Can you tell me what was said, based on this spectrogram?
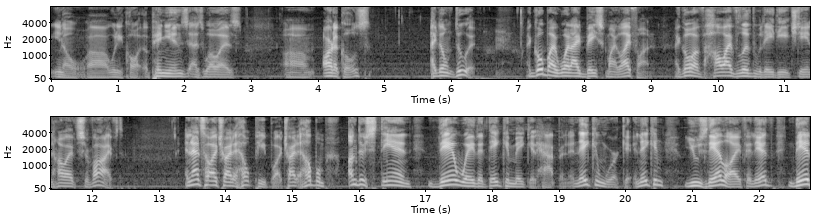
you know, uh, what do you call it, opinions as well as um, articles. I don't do it. I go by what I base my life on. I go of how I've lived with ADHD and how I've survived. And that's how I try to help people. I try to help them understand their way that they can make it happen and they can work it and they can use their life and their their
